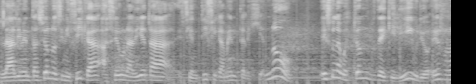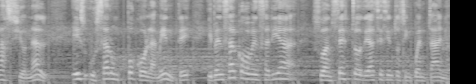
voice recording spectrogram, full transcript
La alimentación no significa hacer una dieta científicamente elegida. No, es una cuestión de equilibrio, es racional, es usar un poco la mente y pensar como pensaría su ancestro de hace 150 años.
